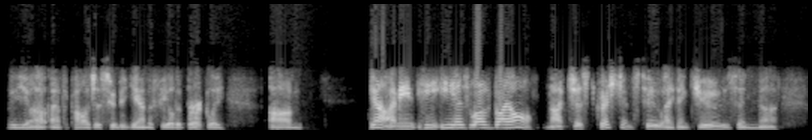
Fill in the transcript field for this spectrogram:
the uh, anthropologist who began the field at Berkeley. Um, yeah, I mean he he is loved by all, not just Christians too. I think Jews and uh,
